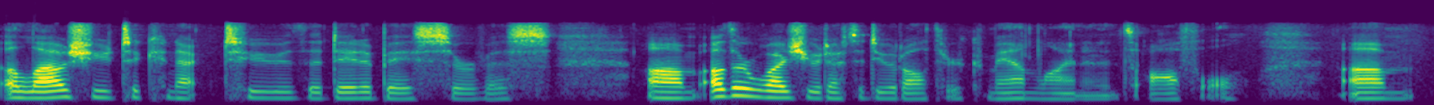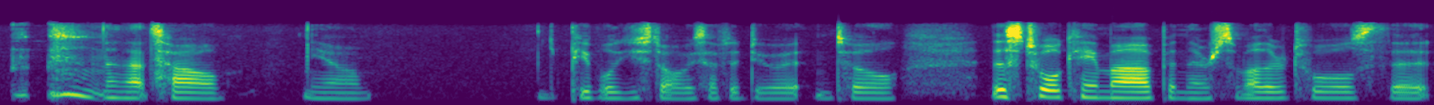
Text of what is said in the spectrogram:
allows you to connect to the database service. Um, otherwise, you would have to do it all through command line, and it's awful. Um, and that's how you know people used to always have to do it until this tool came up and there's some other tools that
